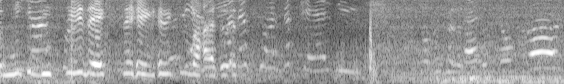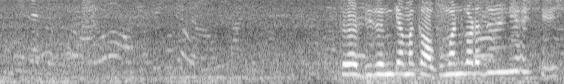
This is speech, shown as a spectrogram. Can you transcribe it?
এমনি কি বিশ্রী দেখতে এখানে কি ভালো তোরা দুজনকে আমাকে অপমান করার জন্য নিয়ে আসিস?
